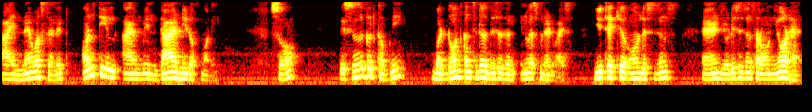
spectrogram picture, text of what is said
i never sell it until i'm in dire need of money. So this is a good company but don't consider this as an investment advice. You take your own decisions and your decisions are on your hand.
